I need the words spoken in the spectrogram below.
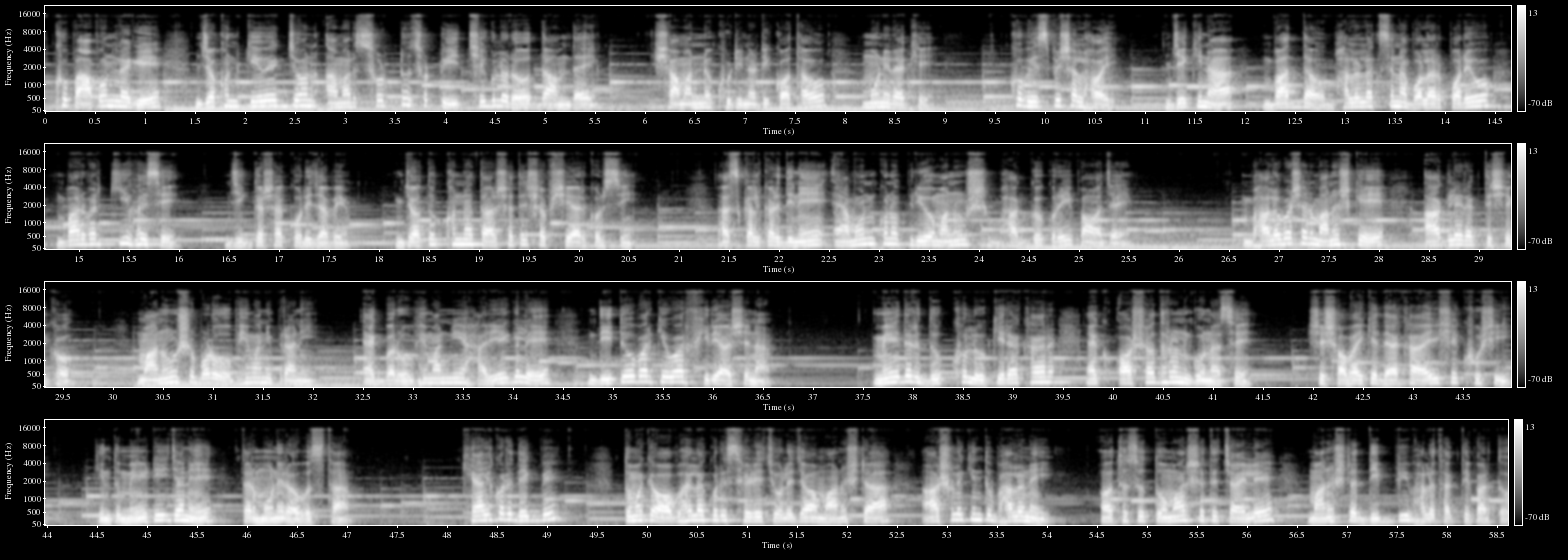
খুব আপন লাগে যখন কেউ একজন আমার ছোট্ট ছোট্ট ইচ্ছেগুলোরও দাম দেয়। সামান্য খুঁটিনাটি কথাও মনে রাখে। খুব স্পেশাল হয়। যে কিনা বাদ দাও, ভালো লাগছে না বলার পরেও বারবার কি হয়েছে জিজ্ঞাসা করে যাবে। যতক্ষণ না তার সাথে সব শেয়ার করছি। আজকালকার দিনে এমন কোনো প্রিয় মানুষ ভাগ্য করেই পাওয়া যায়। ভালোবাসার মানুষকে আগলে রাখতে শেখো। মানুষ বড় অভিমানী প্রাণী। একবার অভিমান নিয়ে হারিয়ে গেলে দ্বিতীয়বার কেউ আর ফিরে আসে না। মেয়েদের দুঃখ লুকিয়ে রাখার এক অসাধারণ গুণ আছে। সে সবাইকে দেখায় সে খুশি, কিন্তু মেয়েটিই জানে তার মনের অবস্থা। খেয়াল করে দেখবে, তোমাকে অবহেলা করে ছেড়ে চলে যাওয়া মানুষটা আসলে কিন্তু ভালো নেই, অথচ তোমার সাথে চাইলে মানুষটা দিব্যি ভালো থাকতে পারতো।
